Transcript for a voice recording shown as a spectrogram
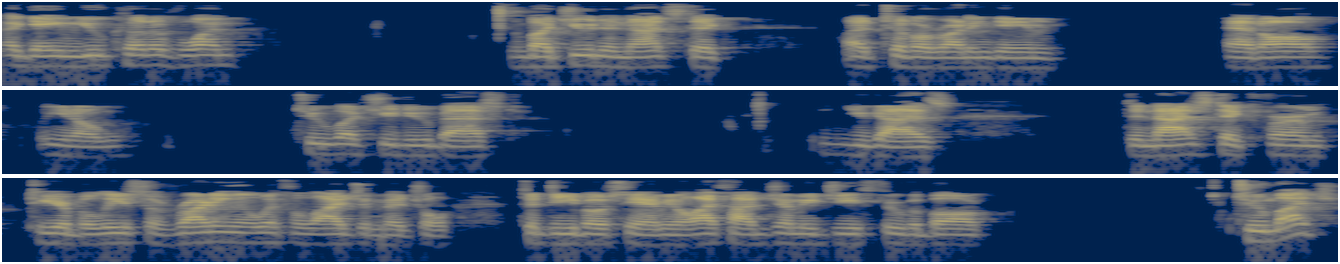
A game you could have won, but you did not stick uh, to the running game at all. You know, to what you do best. You guys did not stick firm to your beliefs of running it with Elijah Mitchell to Deebo Samuel. I thought Jimmy G threw the ball too much,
